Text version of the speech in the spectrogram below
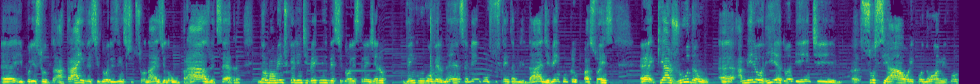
é, e por isso atrai investidores institucionais de longo prazo, etc. Normalmente o que a gente vê é que o investidor estrangeiro vem com governança, vem com sustentabilidade, vem com preocupações é, que ajudam é, a melhoria do ambiente é, social, econômico,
